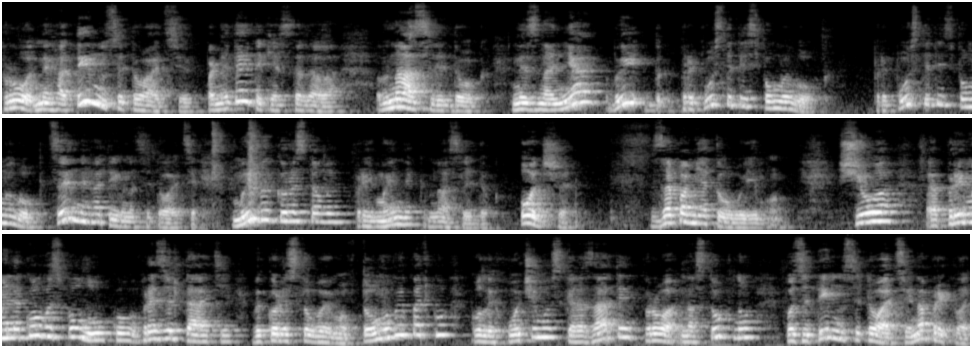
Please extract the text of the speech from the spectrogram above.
про негативну ситуацію, пам'ятаєте, як я сказала, внаслідок незнання ви припуститесь помилок. Припуститесь помилок. Це негативна ситуація. Ми використали прийменник внаслідок. Отже, запам'ятовуємо, що прийменникову сполуку в результаті використовуємо в тому випадку, коли хочемо сказати про наступну позитивну ситуацію. Наприклад,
